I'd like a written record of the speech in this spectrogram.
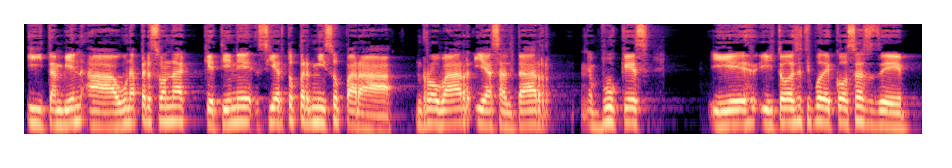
y también a una persona que tiene cierto permiso para robar y asaltar buques y, y todo ese tipo de cosas de,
